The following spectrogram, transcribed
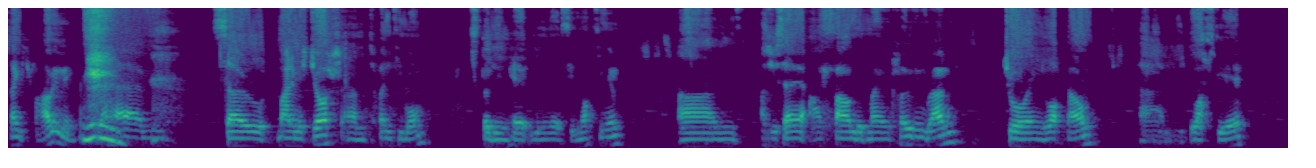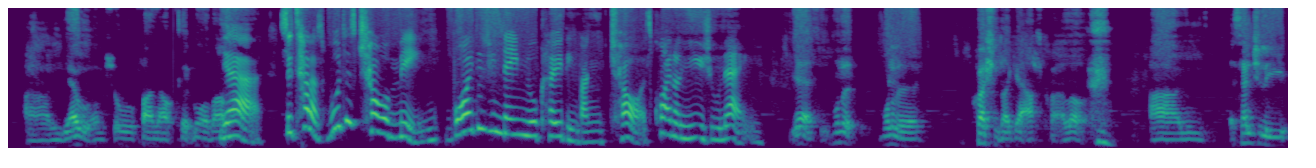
Thank you for having me. um, so, my name is Josh. I'm 21, studying here at the University of Nottingham. And as you say, I founded my own clothing brand during lockdown um, last year. And yeah, well, I'm sure we'll find out a bit more about Yeah. So tell us, what does Cha mean? Why did you name your clothing brand Cha? It's quite an unusual name. Yeah, so it's one of, one of the questions I get asked quite a lot. and essentially,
